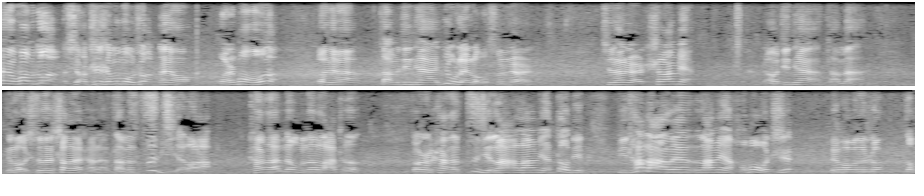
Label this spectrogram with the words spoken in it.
人狠话不多，想吃什么跟我说。大家好，我是胖猴子，老铁们，咱们今天又来老孙这儿了，去他这儿吃拉面。然后今天咱们跟老孙商量商量，咱们自己拉，看看能不能拉成。到时候看看自己拉拉面到底比他拉的拉面好不好吃。废话不多说，走。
